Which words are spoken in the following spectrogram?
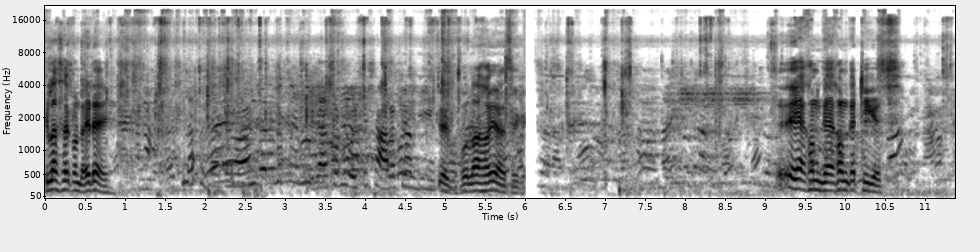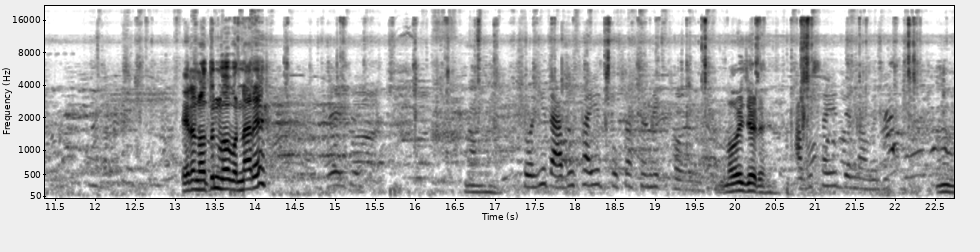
ক্লাস কোনটা? এটাই? হয় খোলা হয়ে আছে এ এখন এখনকার ঠিক আছে। এটা নতুন ভবন না রে? শহীদ আবু সাইদ প্রশাসনিক ভবন। ওই যেটা আবু সাইদের নামে হুম।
